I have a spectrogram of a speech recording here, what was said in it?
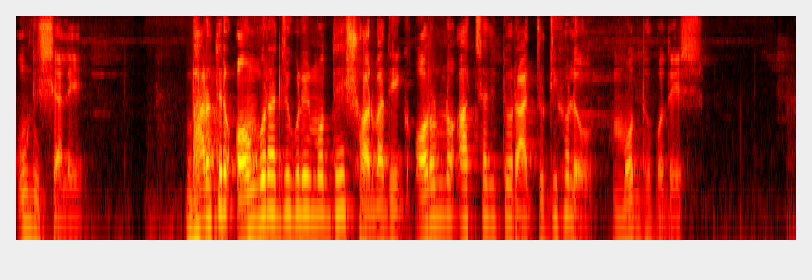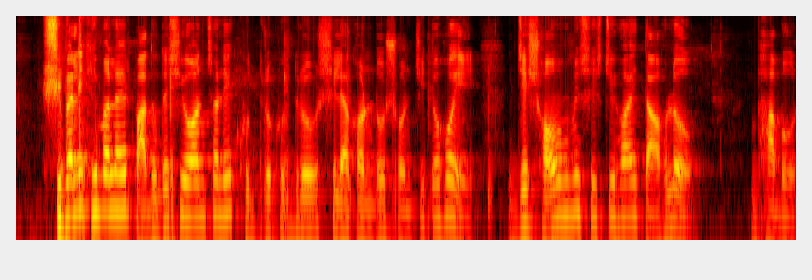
উনিশ সালে। ভারতের অঙ্গরাজ্যগুলির মধ্যে সর্বাধিক অরণ্য আচ্ছাদিত রাজ্যটি হল মধ্যপ্রদেশ। শিবালিক হিমালয়ের পাদদেশীয় অঞ্চলে ক্ষুদ্র ক্ষুদ্র শিলাখণ্ড সঞ্চিত হয়ে যে সমভূমি সৃষ্টি হয় তা হল ভাবর।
